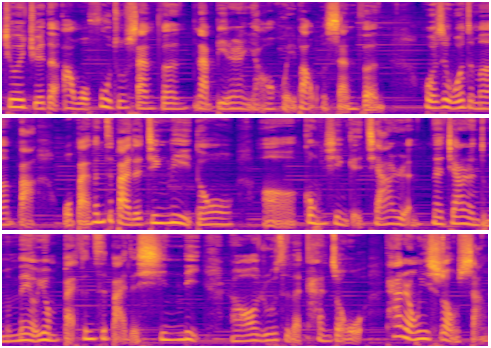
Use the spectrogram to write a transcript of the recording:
就会觉得啊，我付出三分，那别人也要回报我三分，或者是我怎么把我百分之百的精力都呃贡献给家人，那家人怎么没有用百分之百的心力，然后如此的看重我，他容易受伤。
